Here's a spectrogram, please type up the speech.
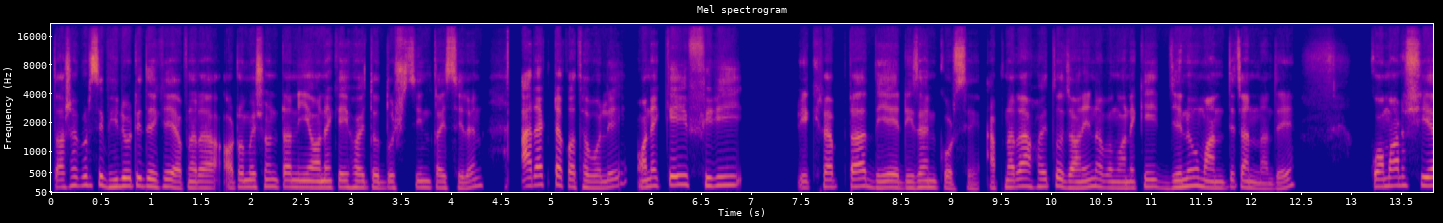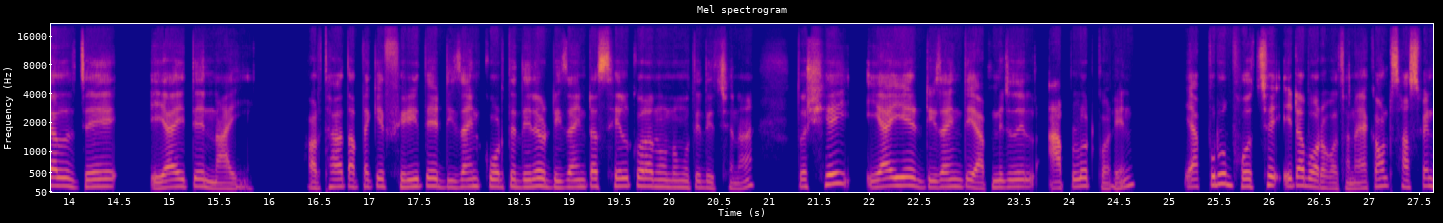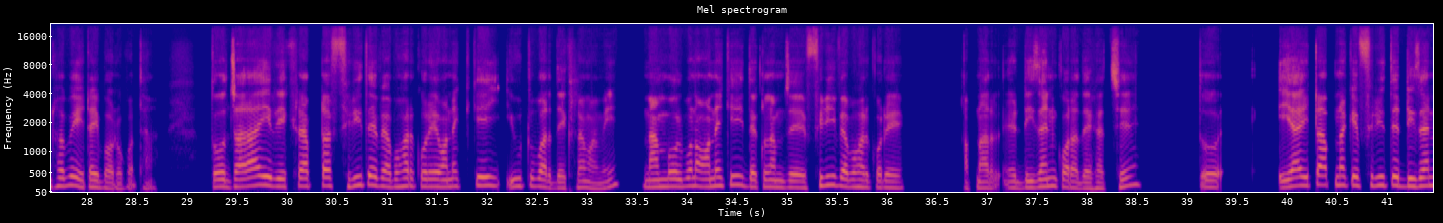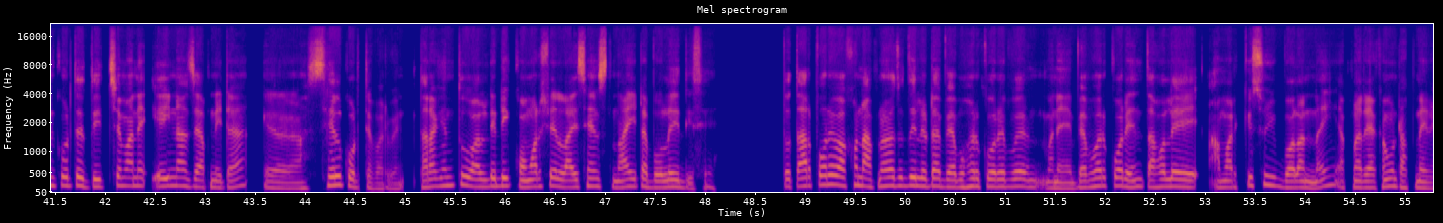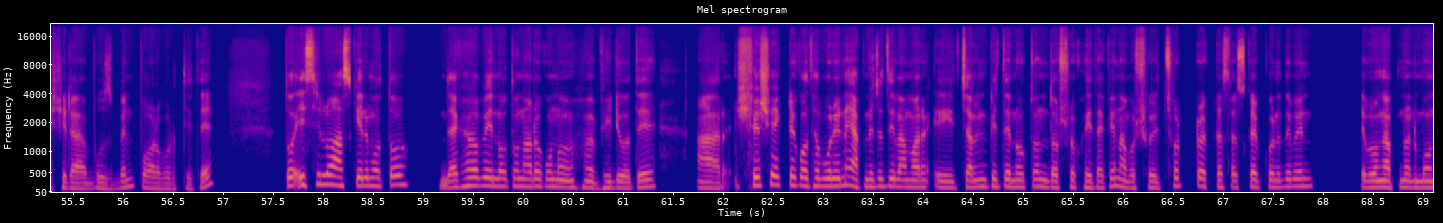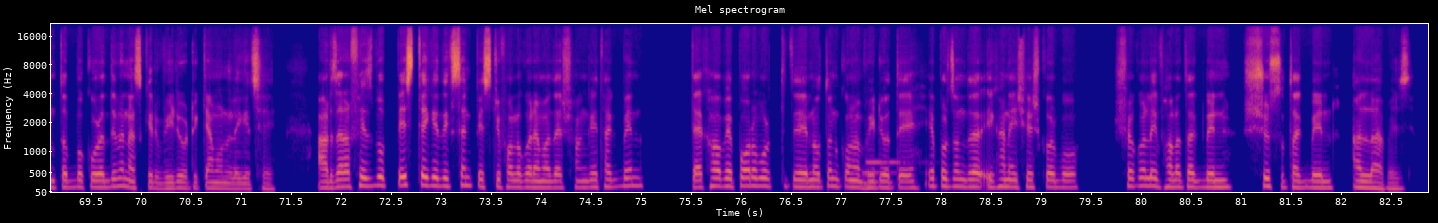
তো আশা করছি ভিডিওটি দেখে আপনারা অটোমেশনটা নিয়ে অনেকেই হয়তো দুশ্চিন্তায় ছিলেন। আর একটা কথা বলি, অনেকেই ফ্রি রিক্রাফটটা দিয়ে ডিজাইন করছে। আপনারা হয়তো জানেন এবং অনেকেই জেনেও মানতে চান না যে কমার্শিয়াল যে এআইতে নাই। অর্থাৎ আপনাকে ফ্রিতে ডিজাইন করতে দিলেও ডিজাইনটা সেল করার অনুমতি দিচ্ছে না। তো সেই এআই এর ডিজাইন দিয়ে আপনি যদি আপলোড করেন, অ্যাপ্রুভ হচ্ছে এটা বড় কথা না। অ্যাকাউন্ট সাসপেন্ড হবে এটাই বড় কথা। তো যারা এই রিক্রাফটটা ফ্রিতে ব্যবহার করে অনেকেই ইউটিউবার দেখলাম আমি। নাম বলব না অনেকেই দেখলাম যে ফ্রি ব্যবহার করে আপনার ডিজাইন করা দেখাচ্ছে। তো এআইটা আপনাকে ফ্রিতে ডিজাইন করতে দিচ্ছে মানে এই না যে আপনি এটা সেল করতে পারবেন। তারা কিন্তু অলরেডি কমার্শিয়াল লাইসেন্স নাই এটা বলেই দিছে। তো তারপরেও এখন আপনারা যদি এটা ব্যবহার করবেন মানে ব্যবহার করেন তাহলে আমার কিছুই বলার নাই। আপনার অ্যাকাউন্ট আপনি সেটা বুঝবেন পরবর্তীতে। তো এই ছিল আজকের মতো। দেখা হবে নতুন আরও কোনো ভিডিওতে। আর শেষে একটা কথা বলি নাই, আপনি যদি আমার এই চ্যানেলটিতে নতুন দর্শক হয়ে থাকেন, অবশ্যই ছোট্ট একটা সাবস্ক্রাইব করে দিবেন এবং আপনার মন্তব্য করে দেবেন আজকের ভিডিওটি কেমন লেগেছে। আর যারা ফেসবুক পেজ থেকে দেখছেন পেজটি ফলো করে আমাদের সঙ্গে থাকবেন। দেখা হবে পরবর্তীতে নতুন কোনো ভিডিওতে। এ পর্যন্ত এখানেই শেষ করব। সকলেই ভালো থাকবেন, সুস্থ থাকবেন। আল্লাহ হাফেজ।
